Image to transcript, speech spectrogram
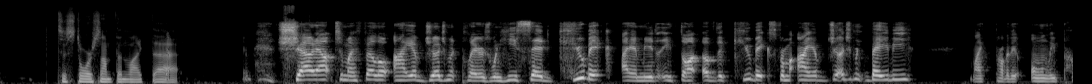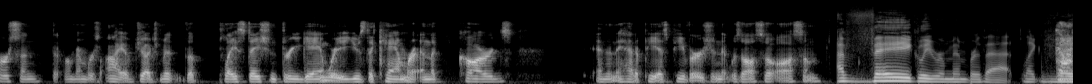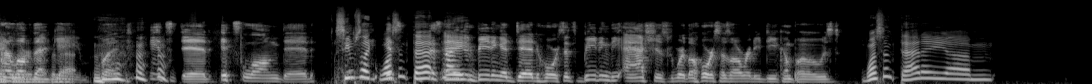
to store something like that. Shout out to my fellow Eye of Judgment players. When he said cubic, I immediately thought of the cubics from Eye of Judgment, baby. Like probably the only person that remembers Eye of Judgment, the PlayStation 3 game where you use the camera and the cards. And then they had a PSP version that was also awesome. I vaguely remember that. Like, God, I love that game, but it's dead. It's long dead. seems like wasn't it's, that It's not a even beating a dead horse. It's beating the ashes where the horse has already decomposed. wasn't that a um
